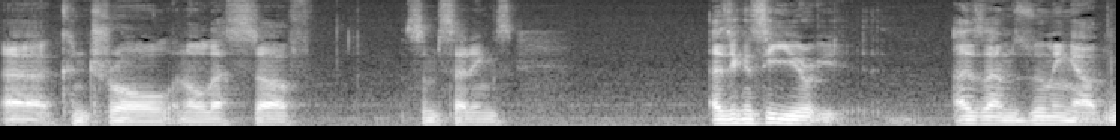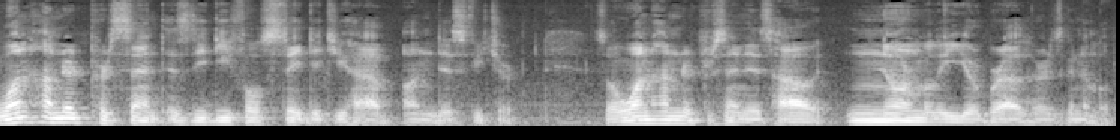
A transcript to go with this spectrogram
uh, control, and all that stuff, some settings. As you can see, you're, as I'm zooming out, 100% is the default state that you have on this feature. So 100% is how normally your browser is going to look.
